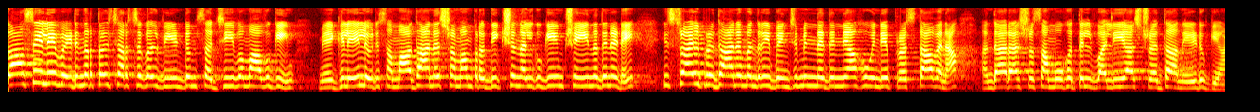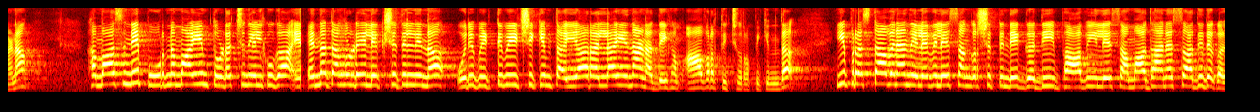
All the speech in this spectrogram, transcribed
ഗാസയിലെ വെടിനിർത്തൽ ചർച്ചകൾ വീണ്ടും സജീവമാവുകയും മേഖലയിൽ ഒരു സമാധാന ശ്രമം പ്രതീക്ഷ നൽകുകയും ചെയ്യുന്നതിനിടെ ഇസ്രായേൽ പ്രധാനമന്ത്രി ബെഞ്ചമിൻ നെതന്യാഹുവിന്റെ പ്രസ്താവന അന്താരാഷ്ട്ര സമൂഹത്തിൽ വലിയ ശ്രദ്ധ നേടുകയാണ്. ഹമാസിനെ പൂർണമായും തുടച്ചു നിൽക്കുക എന്ന തങ്ങളുടെ ലക്ഷ്യത്തിൽ നിന്ന് ഒരു വിട്ടുവീഴ്ചയ്ക്കും തയ്യാറല്ല എന്നാണ് അദ്ദേഹം ആവർത്തിച്ചുറപ്പിക്കുന്നത്. ഈ പ്രസ്താവന നിലവിലെ സംഘർഷത്തിന്റെ ഗതി ഭാവിയിലെ സമാധാന സാധ്യതകൾ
